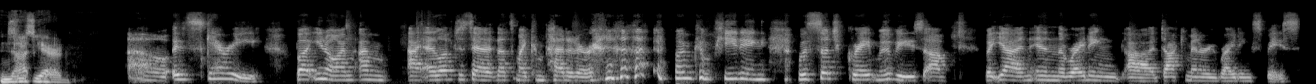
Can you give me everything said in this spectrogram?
Too Not yet. scared. Oh, it's scary. But you know, I'm I'm I, I love to say that that's my competitor. I'm competing with such great movies. Um, but yeah, in, in the writing uh, documentary writing space,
